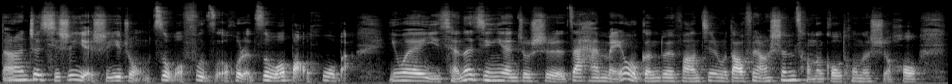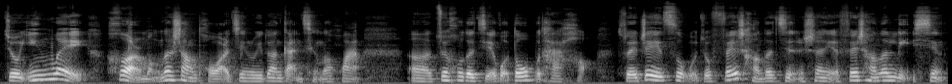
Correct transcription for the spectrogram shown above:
当然，这其实也是一种自我负责或者自我保护吧。因为以前的经验就是在还没有跟对方进入到非常深层的沟通的时候，就因为荷尔蒙的上头而进入一段感情的话，呃，最后的结果都不太好。所以这一次我就非常的谨慎，也非常的理性，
